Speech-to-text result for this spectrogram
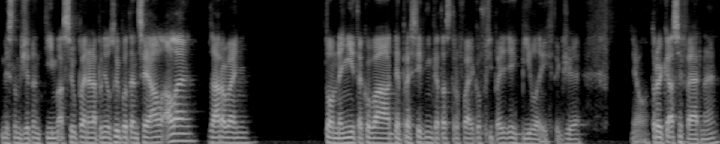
myslím, že ten tým asi úplně nenaplnil svůj potenciál, ale zároveň to není taková depresivní katastrofa jako v případě těch bílejch, takže jo, trojka asi fér, ne?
